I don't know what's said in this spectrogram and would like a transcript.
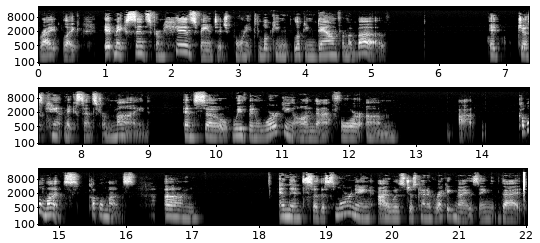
right? Like it makes sense from his vantage point looking looking down from above. It just can't make sense from mine. And so we've been working on that for um, a couple months, couple months. Um, and then so this morning I was just kind of recognizing that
